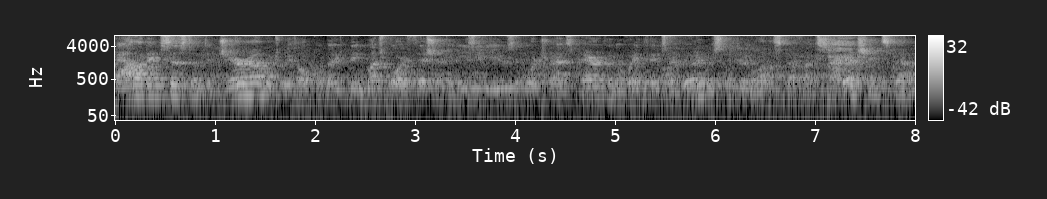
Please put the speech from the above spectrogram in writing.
balloting system to JIRA, which we hope will make be much more efficient and easy to use and more transparent than the way things are doing. We're still doing a lot of stuff on spreadsheets now.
